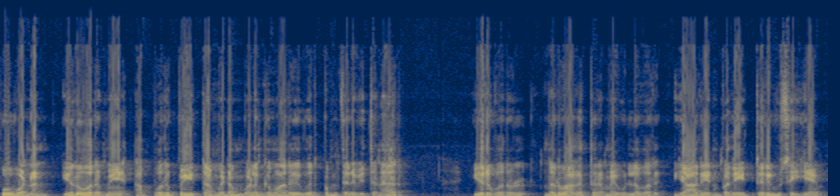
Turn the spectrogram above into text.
பூவண்ணன் இருவருமே அப்பொறுப்பை தம்மிடம் வழங்குமாறு விருப்பம் தெரிவித்தனர். இருவருள் நிர்வாகத் திறமை உள்ளவர் யார் என்பதை தெரிவு செய்ய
